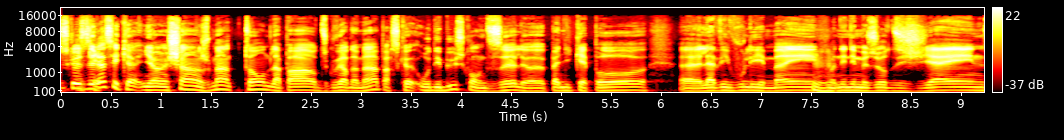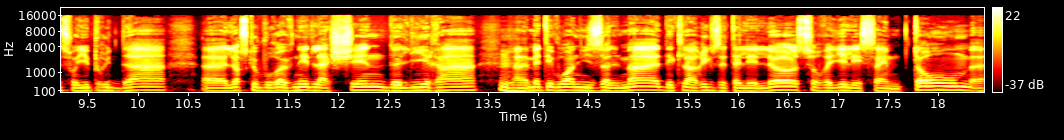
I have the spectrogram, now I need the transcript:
Ce que je dirais, c'est qu'il y a un changement de ton de la part du gouvernement parce qu'au début, ce qu'on disait, là, paniquez pas, euh, lavez-vous les mains, Mhm. prenez des mesures d'hygiène, soyez prudents. Euh, lorsque vous revenez de la Chine, de l'Iran, Mhm. euh, mettez-vous en isolement, déclarez que vous êtes allé là, surveillez les symptômes,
